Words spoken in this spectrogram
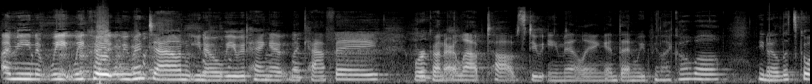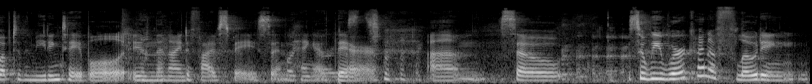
I mean, we, we could we went down. You know, we would hang out in the cafe, work on our laptops, do emailing, and then we'd be like, oh well, you know, let's go up to the meeting table in the nine to five space and hang out there. Um, so, so we were kind of floating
